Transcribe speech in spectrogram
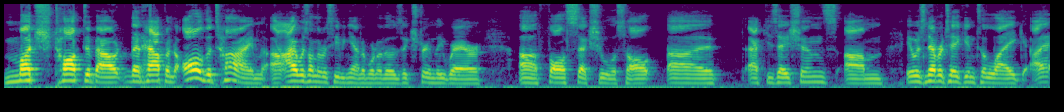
much talked about that happened all the time. Uh, I was on the receiving end of one of those extremely rare uh, false sexual assault uh, accusations. Um, it was never taken to like I,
